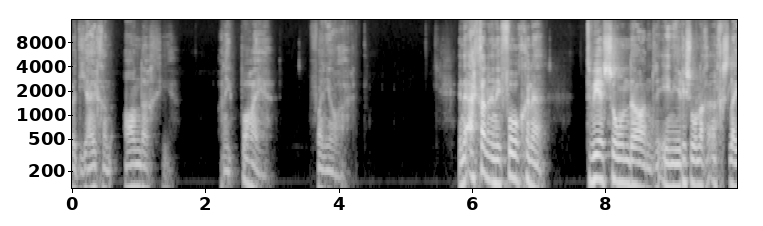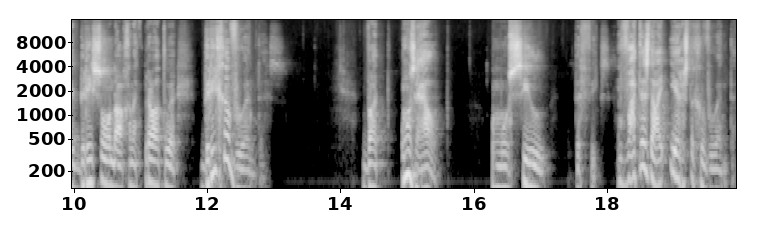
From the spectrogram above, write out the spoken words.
wat jy gaan aandag gee aan die paaie van jou hart. En ek gaan in die volgende twee Sondae en hierdie Sondag ingesluit, drie Sondae gaan ek praat oor drie gewoontes wat ons help om ons siel te fix. En wat is daai eerste gewoonte?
